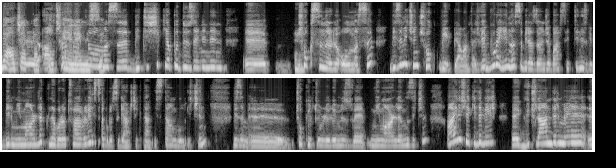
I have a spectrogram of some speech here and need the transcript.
ve alçak katlı, alçak en katlı önemlisi. olması, bitişik yapı düzeninin e, evet. çok sınırlı olması bizim için çok büyük bir avantaj ve burayı nasıl biraz önce bahsettiğiniz gibi bir mimarlık laboratuvarı ise burası gerçekten İstanbul için bizim e, çok kültürlülüğümüz ve mimarlığımız için aynı şekilde bir e, güçlendirme e,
